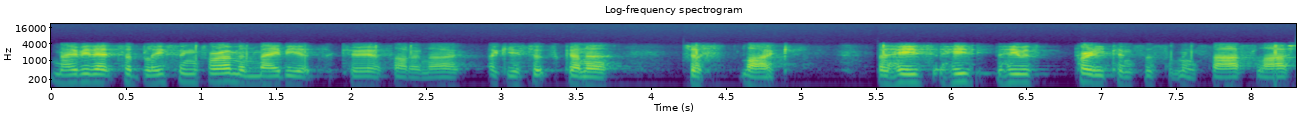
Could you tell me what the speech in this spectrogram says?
maybe that's a blessing for him, and maybe it's a curse. I don't know. I guess it's gonna just like, but he's he's he was pretty consistently fast last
